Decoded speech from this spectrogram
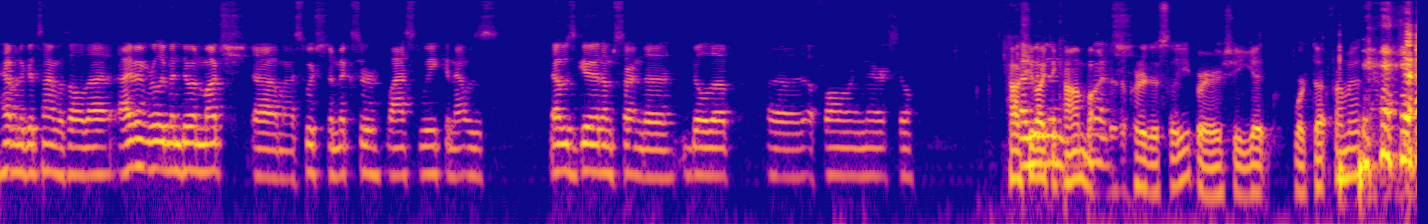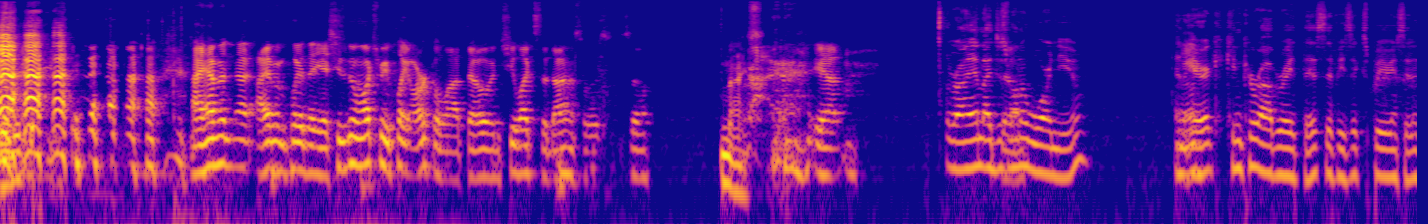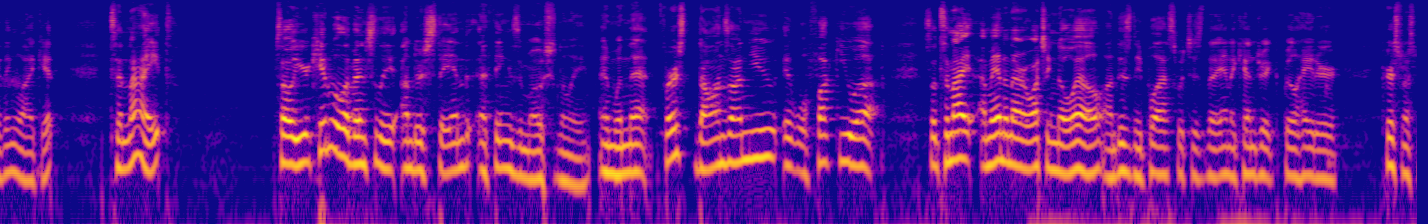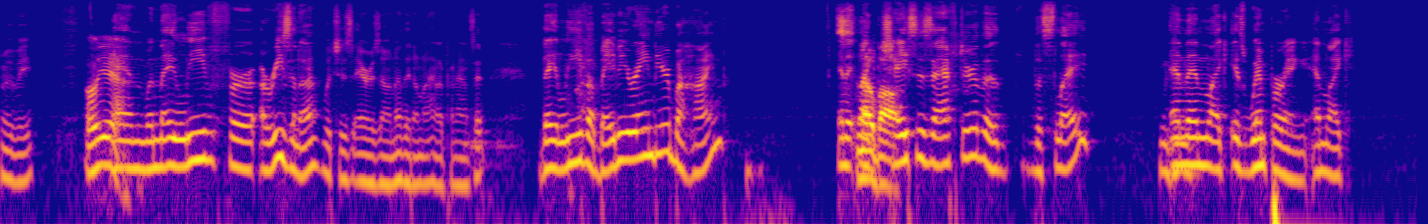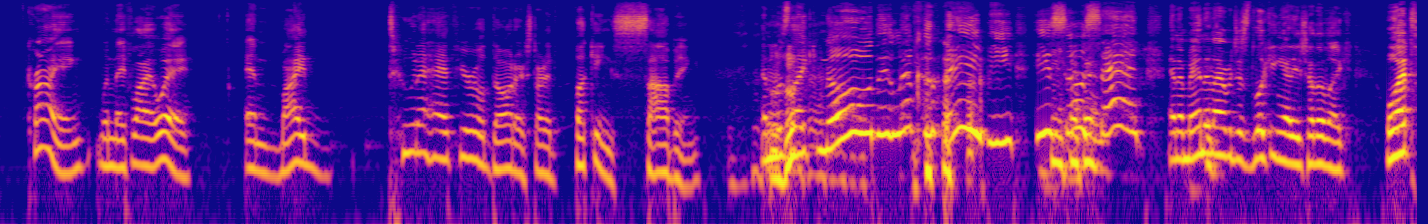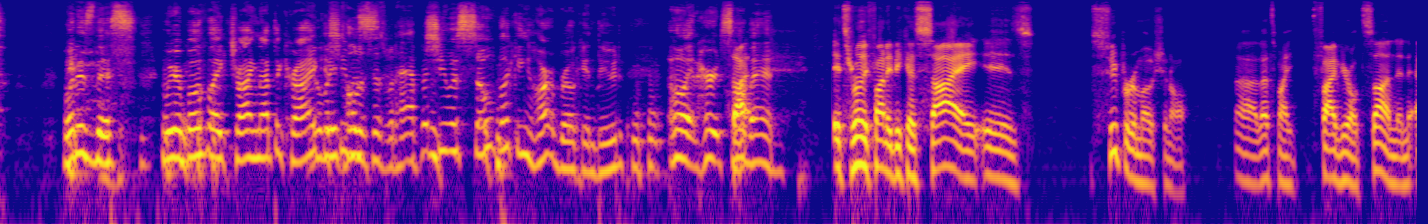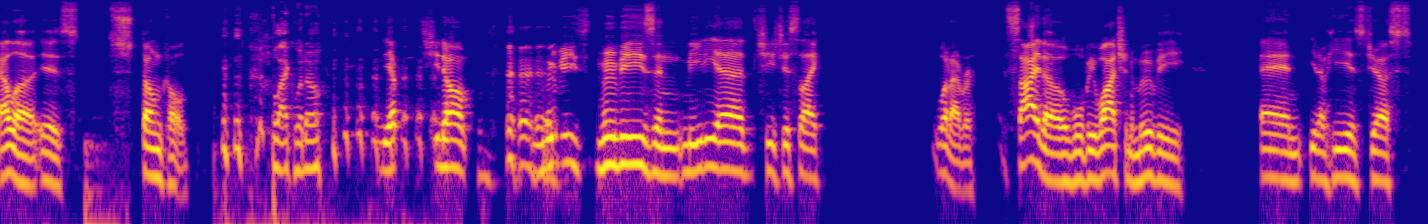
having a good time with all that. I haven't really been doing much. Um, I switched to Mixer last week and that was that was good. I'm starting to build up uh, a following there. So How's she like the combo? much. Does it put her to sleep or she get worked up from it? I haven't I haven't played that yet. She's been watching me play Ark a lot though, and she likes the dinosaurs. So nice. yeah. Ryan, I just So- want to warn you, and Yeah. Eric can corroborate this if he's experienced anything like it. Tonight, so your kid will eventually understand uh, things emotionally, and when that first dawns on you, it will fuck you up. So tonight, Amanda and I are watching Noelle on Disney Plus, which is the Anna Kendrick, Bill Hader Christmas movie. Oh yeah. And when they leave for Arizona, which is Arizona, they don't know how to pronounce it. They leave a baby reindeer behind, and it Snowball. like chases after the the sleigh, mm-hmm. and then like is whimpering and like crying when they fly away. And my two and a half year old daughter started fucking sobbing. And was mm-hmm. like, no, they left the baby. He's so sad. And Amanda and I were just looking at each other like, what? What is this? We were both like trying not to cry. 'cause Nobody she told was, us this would happen. She was so fucking heartbroken, dude. Oh, it hurt so Si- bad. it's really funny because Sai is super emotional. Uh, that's my five year old son, and Ella is stone cold. Black Widow. Yep, she don't movies, movies, and media. She's just like, whatever. Sai though will be watching a movie, and you know he is just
